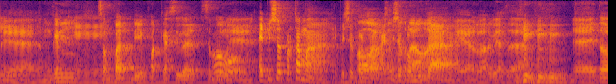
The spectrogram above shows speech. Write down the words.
Ya, mungkin Oke. sempat di podcast juga sebelumnya. Oh, episode pertama, episode Oh, pertama, episode pembuka. Ya luar biasa. ya itu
